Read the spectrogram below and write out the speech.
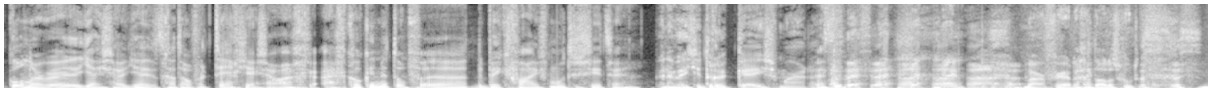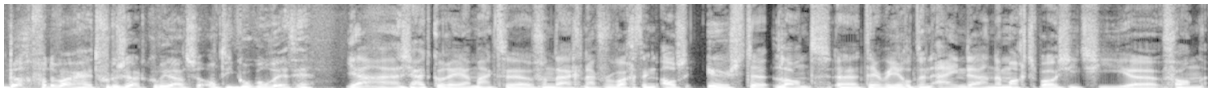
Connor, eh, jij zou, jij, het gaat over tech. Jij zou eigenlijk, eigenlijk ook in de top eh, de Big Five moeten zitten. Hè? Ik ben een beetje druk, Kees, maar... eh, Maar verder gaat alles goed. Dag van de waarheid voor de Zuid-Koreaanse anti-Google-wet, hè? Ja, Zuid-Korea maakt vandaag naar verwachting als eerste land eh, ter wereld een einde aan de machtspositie eh, van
